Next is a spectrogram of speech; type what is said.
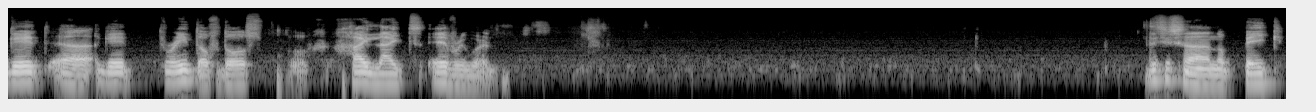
get uh, get rid of those highlights everywhere this is an opaque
